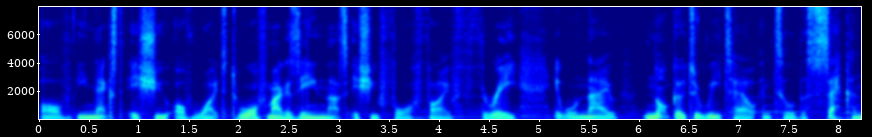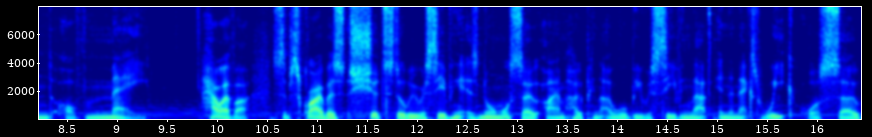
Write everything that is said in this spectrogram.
of the next issue of White Dwarf magazine. That's issue 453. It will now not go to retail until the 2nd of May. However, subscribers should still be receiving it as normal, so I am hoping that I will be receiving that in the next week or so.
